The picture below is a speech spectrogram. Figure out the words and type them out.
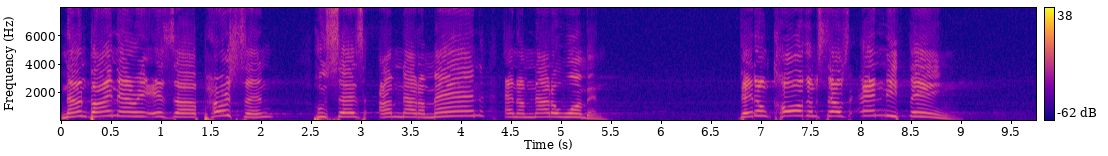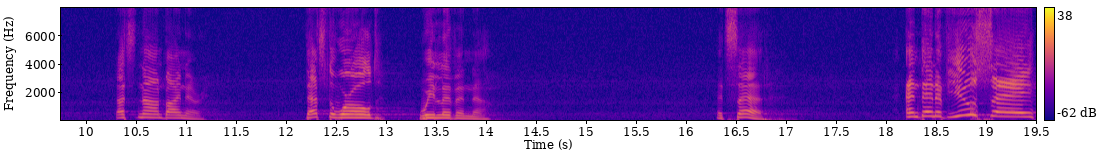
Non binary is a person who says, I'm not a man and I'm not a woman. They don't call themselves anything. That's non binary. That's the world we live in now. It's sad. And then if you say,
